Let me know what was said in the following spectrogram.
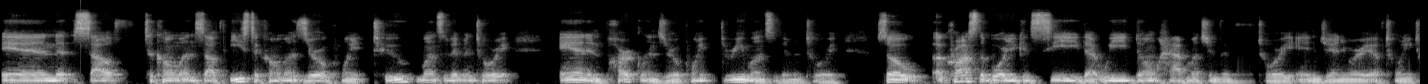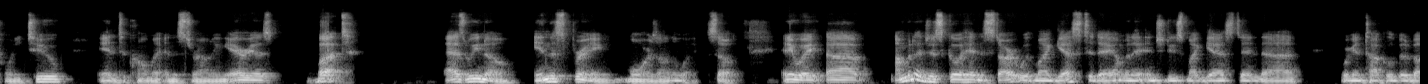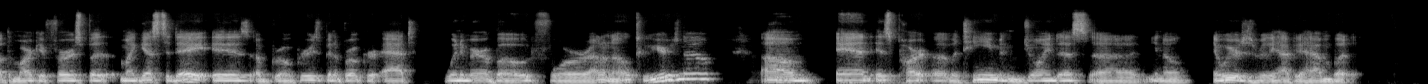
In South Tacoma and Southeast Tacoma, 0.2 months of inventory. And in Parkland, 0.3 months of inventory. So across the board, you can see that we don't have much inventory in January of 2022 in Tacoma and the surrounding areas. But as we know, in the spring, more is on the way. So, anyway, uh, I'm going to just go ahead and start with my guest today. I'm going to introduce my guest and uh, we're going to talk a little bit about the market first. But my guest today is a broker. He's been a broker at Windermere Abode for, I don't know, two years now. Um, and is part of a team and joined us, uh, you know, and we were just really happy to have him. But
